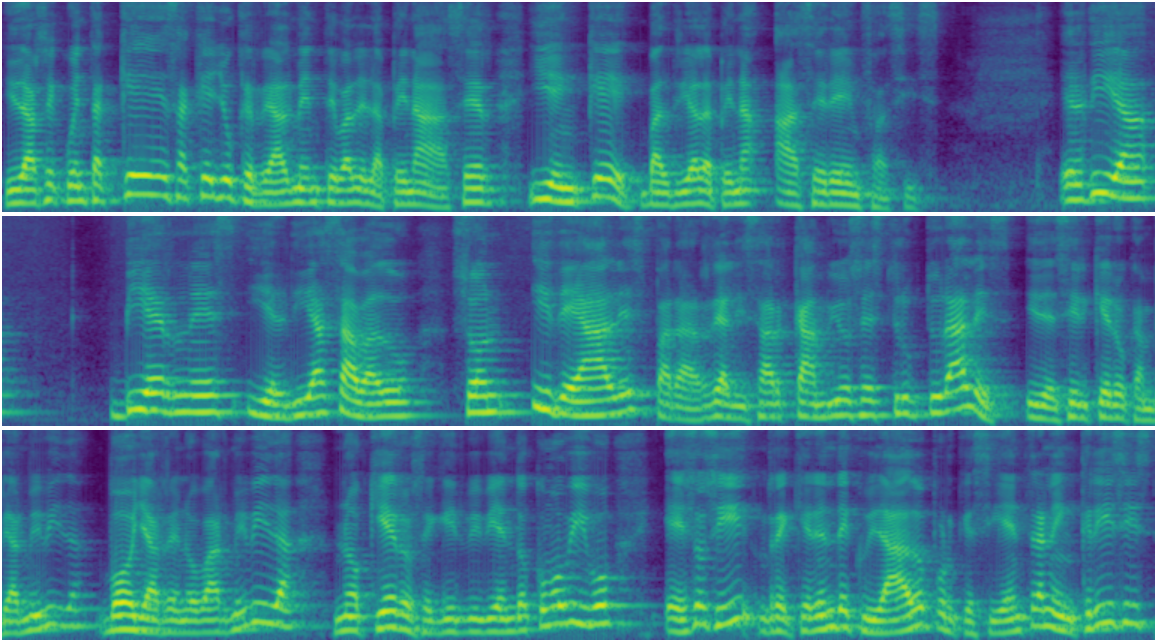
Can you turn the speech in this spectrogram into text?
y darse cuenta qué es aquello que realmente vale la pena hacer y en qué valdría la pena hacer énfasis. El día viernes y el día sábado son ideales para realizar cambios estructurales y decir quiero cambiar mi vida, voy a renovar mi vida, no quiero seguir viviendo como vivo. Eso sí, requieren de cuidado porque si entran en crisis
